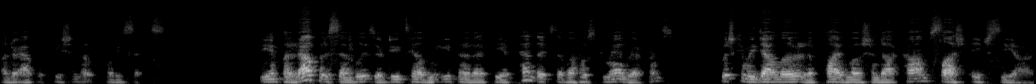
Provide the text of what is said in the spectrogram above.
under Application Note 46. The input and output assemblies are detailed in the Ethernet IP appendix of our host command reference, which can be downloaded at appliedmotion.com HCR.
